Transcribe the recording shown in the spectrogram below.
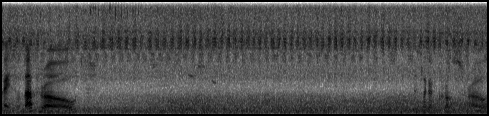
Okay, so that road It's like a crossroad.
